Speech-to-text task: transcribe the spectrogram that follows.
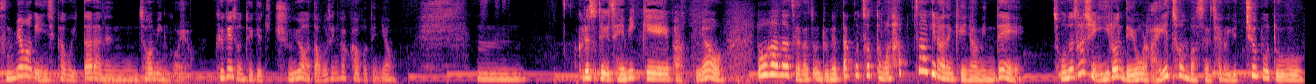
분명하게 인식하고 있다라는 점인 거예요. 그게 전 되게 중요하다고 생각하거든요. 음, 그래서 되게 재밌게 봤고요. 또 하나 제가 좀 눈에 딱 꽂혔던 건 합작이라는 개념인데, 저는 사실 이런 내용을 아예 처음 봤어요. 제가 유튜브도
